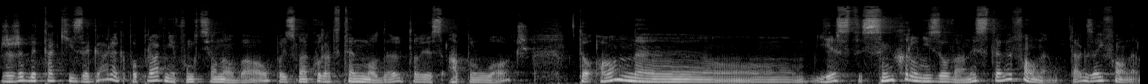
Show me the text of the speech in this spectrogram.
że żeby taki zegarek poprawnie funkcjonował, powiedzmy akurat ten model to jest Apple Watch, to on e, jest synchronizowany z telefonem, tak, z iPhone'em.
